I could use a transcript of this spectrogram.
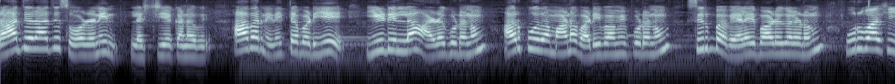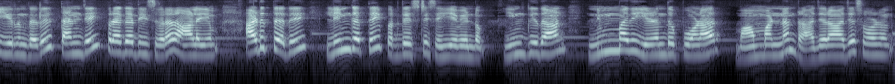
ராஜராஜ சோழனின் லட்சிய கனவு. அவர் நினைத்தபடியே ஈடில்லா அழகுடனும் அற்புதமான வடிவமைப்புடனும் சிற்ப வேலைப்பாடுகளுடனும் உருவாகி இருந்தது தஞ்சை பிரகதீஸ்வரர் ஆலயம். அடுத்தது லிங்கத்தை பிரதிஷ்டை செய்ய வேண்டும். இங்குதான் நிம்மதி இழந்து போனார் மாமன்னன் ராஜராஜ சோழன்.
